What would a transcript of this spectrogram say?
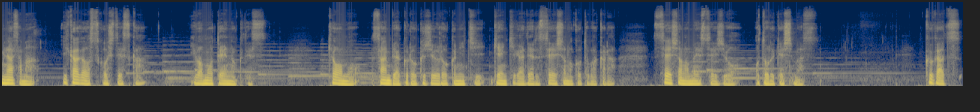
皆様いかがお過ごしですか？岩本絵の句です。今日も366日元気が出る聖書の言葉から聖書のメッセージをお届けします。9月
